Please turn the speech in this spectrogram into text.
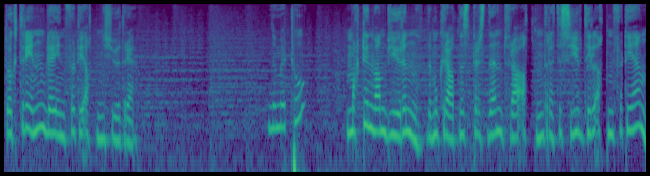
Doktrinen ble innført i 1823. Nummer to. Martin van Buren, demokratenes president fra 1837 til 1841.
